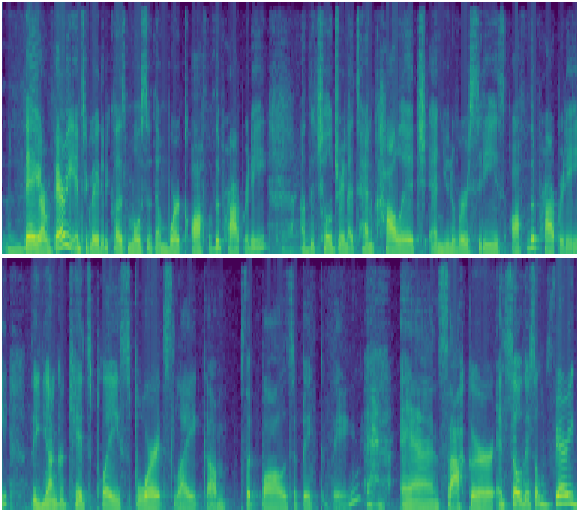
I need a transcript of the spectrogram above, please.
they are very integrated because most of them work off of the property. Uh, the children attend college and universities off of the property. The younger kids play sports like um, football is a big thing and soccer. And so there's a very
